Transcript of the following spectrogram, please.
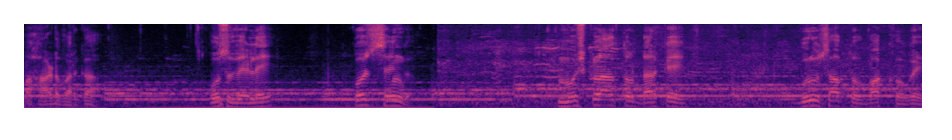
ਪਹਾੜ ਵਰਗਾ। ਉਸ ਵੇਲੇ ਕੁਝ ਸਿੰਘ ਮੁਸ਼ਕਲਾਂ ਤੋਂ ਡਰ ਕੇ ਗੁਰੂ ਸਾਹਿਬ ਤੋਂ ਵੱਖ ਹੋ ਗਏ।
